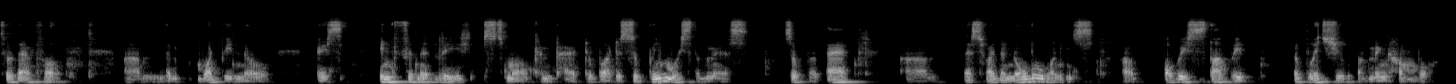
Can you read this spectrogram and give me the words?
So therefore, um, the, what we know is infinitely small compared to what the supreme wisdom is. So for that, um, that's why the noble ones uh, always start with a virtue of being humble.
